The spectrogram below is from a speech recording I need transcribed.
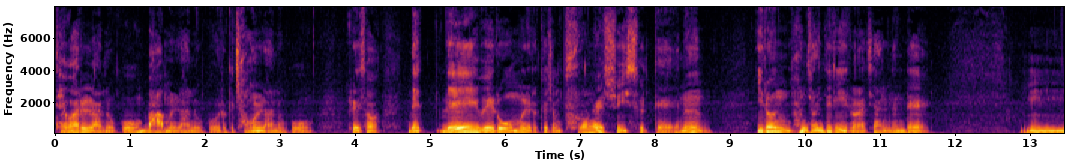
대화를 나누고 마음을 나누고 이렇게 정을 나누고 그래서 내, 내 외로움을 이렇게 좀 풀어낼 수 있을 때는 이런 현상들이 일어나지 않는데, 음,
